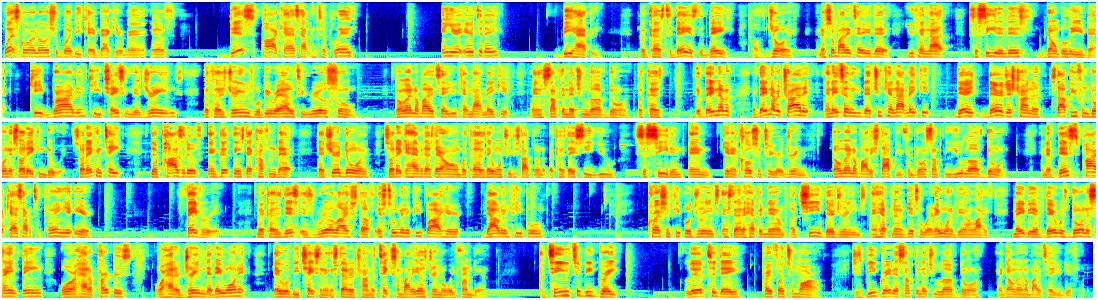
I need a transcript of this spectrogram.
What's going on? It's your boy DK back here, man. If this podcast happened to play in your ear today, be happy because today is the day of joy. And if somebody tell you that you cannot succeed in this, don't believe that. Keep grinding, keep chasing your dreams because dreams will be reality real soon. Don't let nobody tell you cannot make it and something that you love doing because if they never if they never tried it and they telling you that you cannot make it, they're they're just trying to stop you from doing it so they can do it. So they can take the positive and good things that come from that that you're doing so they can have it as their own because they want you to stop doing it because they see you succeeding and getting closer to your dream. Don't let nobody stop you from doing something you love doing. And if this podcast happens to play in your ear, favor it because this is real life stuff. It's too many people out here doubting people, crushing people's dreams instead of helping them achieve their dreams and help them get to where they want to be in life. Maybe if they was doing the same thing or had a purpose or had a dream that they wanted, they would be chasing it instead of trying to take somebody else's dream away from them. Continue to be great. Live today. Pray for tomorrow. Just be great at something that you love doing and don't let nobody tell you different.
